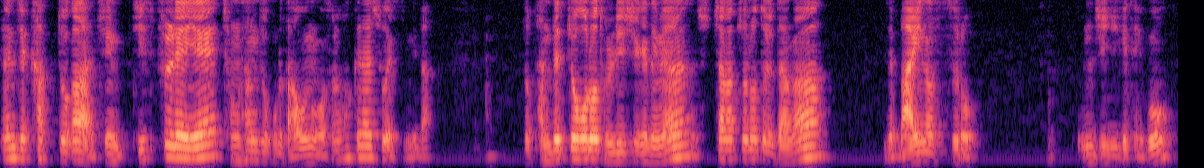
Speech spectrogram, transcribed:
현재 각도가 지금 디스플레이에 정상적으로 나오는 것을 확인할 수가 있습니다. 또 반대쪽으로 돌리시게 되면 숫자가 줄어들다가 마이너스로 움직이게 되고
